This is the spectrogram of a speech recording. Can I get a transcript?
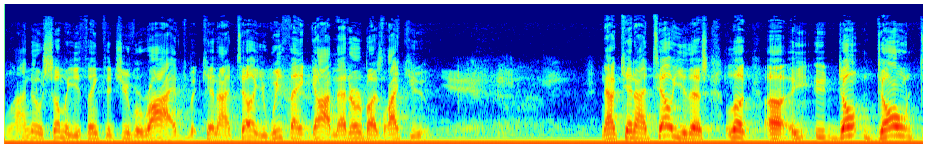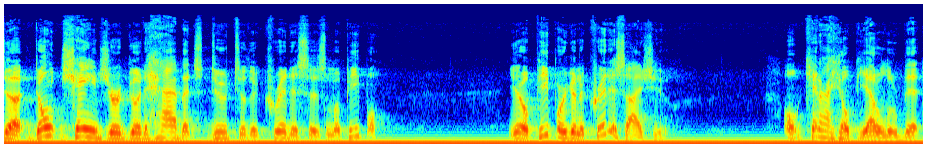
Well, I know some of you think that you've arrived, but can I tell you, we thank God not everybody's like you. Now, can I tell you this? Look, uh, don't, don't, uh, don't change your good habits due to the criticism of people. You know, people are going to criticize you. Oh, can I help you out a little bit?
